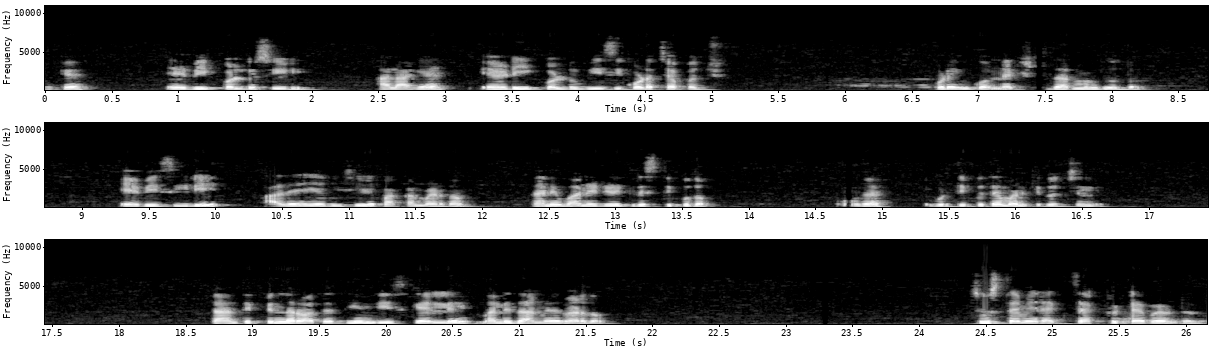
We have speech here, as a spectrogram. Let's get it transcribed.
Okay? AB equal to CD అలాగే ఏడి ఈక్వల్ టు బీసీ కూడా చెప్పచ్చు. ఇప్పుడు ఇంకో నెక్స్ట్ ధర్మం చూద్దాం. ఏబిసిడి అదే ఏబిసిడి పక్కన పెడదాం. దాన్ని వన్ ఎయిటీ డిగ్రీస్ తిప్పుదాం. ఓకే? ఇప్పుడు తిప్పితే మనకి ఇది వచ్చింది. దాన్ని తిప్పిన తర్వాత దీన్ని తీసుకెళ్ళి మళ్ళీ దాని మీద పెడదాం. చూస్తే మీరు ఎగ్జాక్ట్ ఫిట్ అయిపోయి ఉంటుంది.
